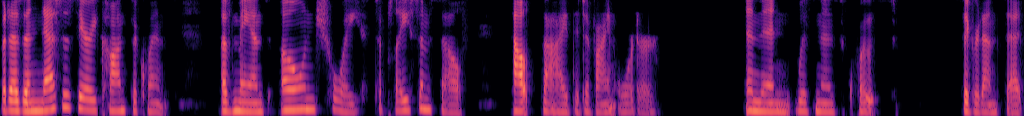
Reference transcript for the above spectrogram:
but as a necessary consequence of man's own choice to place himself outside the divine order. And then Winsnes quotes Sigrid Undset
